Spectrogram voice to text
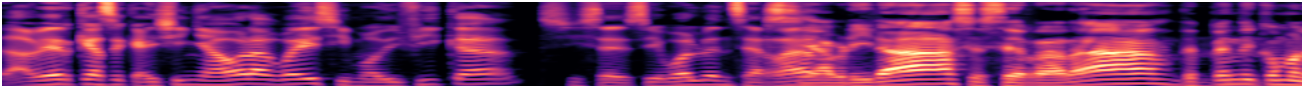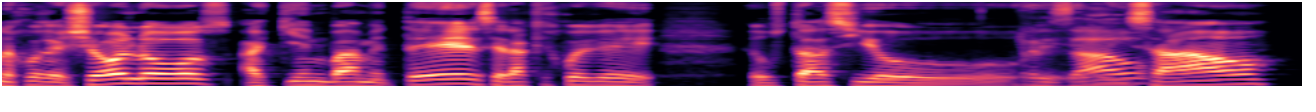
A ver qué hace Caixinha ahora, güey. Si modifica, si se si vuelve a encerrar. Se abrirá, se cerrará. Depende Ujú. cómo le juegue Cholos. A quién va a meter. ¿Será que juegue Eustacio eh, Rizao.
